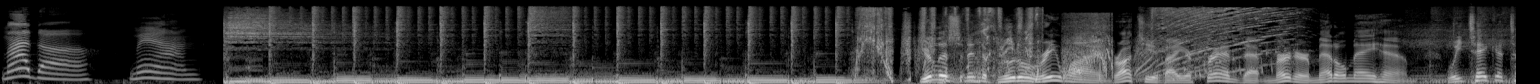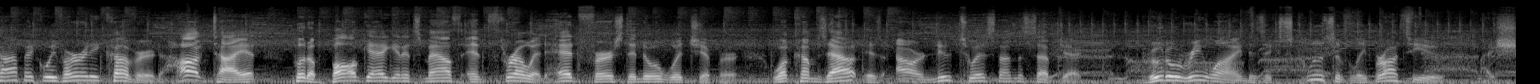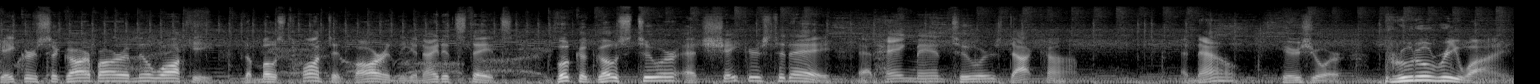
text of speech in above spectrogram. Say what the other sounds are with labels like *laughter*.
Mother, man. You're listening to Brutal Rewind, brought to you by your friends at Murder Metal Mayhem. We take a topic we've already covered, hog tie it, put a ball gag in its mouth, and throw it head first into a wood chipper. What comes out is our new twist on the subject. Brutal Rewind is exclusively brought to you by Shaker's Cigar Bar in Milwaukee, the most haunted bar in the United States. Book a ghost tour at Shakers today at hangmantours.com. And now, here's your Brutal Rewind.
